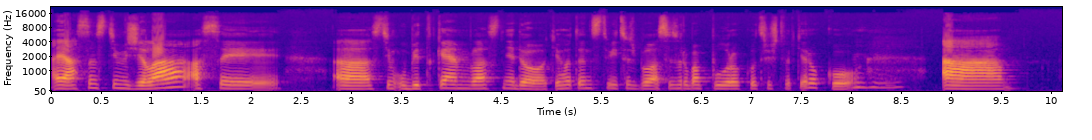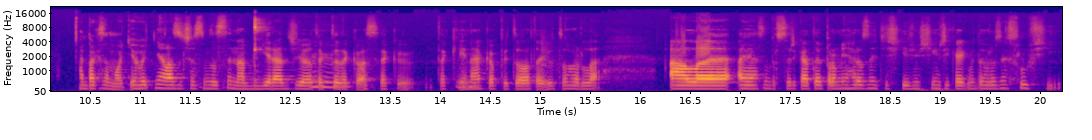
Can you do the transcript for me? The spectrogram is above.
A já jsem s tím žila asi s tím úbytkem vlastně do těhotenství, což bylo asi zhruba půl roku, tři čtvrtě roku. Mm-hmm. A, a pak jsem otěhotněla, začala jsem zase nabírat, že jo, mm-hmm. tak to je mhm. taková asi tak, taky jiná mm-hmm. kapitola tady u tohohle. Ale a já jsem prostě říkala, to je pro mě hrozně těžké, že všichni říkají, jak mi to hrozně sluší.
